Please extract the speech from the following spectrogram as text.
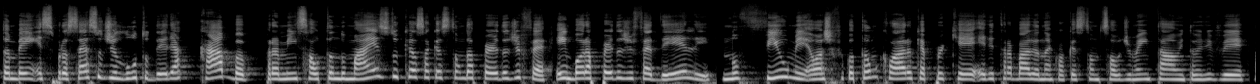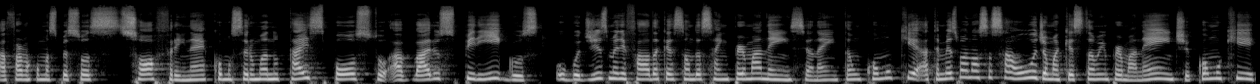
também esse processo de luto dele acaba para mim saltando mais do que essa questão da perda de fé. Embora a perda de fé dele no filme, eu acho que ficou tão claro que é porque ele trabalha, né, com a questão de saúde mental, então ele vê a forma como as pessoas sofrem, né, como o ser humano tá exposto a vários perigos. O budismo ele fala da questão dessa impermanência, né? Então como que até mesmo a nossa saúde é uma questão impermanente, como que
